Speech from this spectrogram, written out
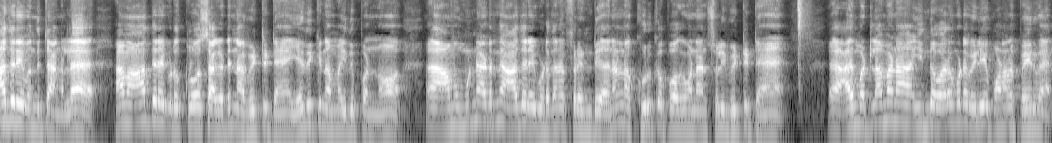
ஆதிரை வந்துட்டாங்கல்ல. அவன் ஆதிரை கூட க்ளோஸ் ஆகட்டு நான் விட்டுட்டேன். எதுக்கு நம்ம இது பண்ணோம்? அவன் முன்னாடி இருந்து ஆதிரை கூட தானே ஃப்ரெண்டு அதனால நான் குறுக்க போக வேணான்னு சொல்லி விட்டுட்டேன். அது மட்டும் இல்லாமல் நான் இந்த வாரம் கூட வெளியே போனாலும் போயிடுவேன்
